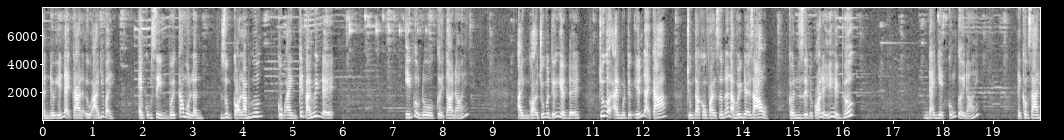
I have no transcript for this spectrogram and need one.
Nếu Yến đại ca đã ưu ái như vậy, em cũng xin với cao một lần, dùng cỏ làm hương, cùng anh kết bái huynh đệ. Yến Quảng Đồ cười to nói. Anh gọi chú một tiếng hiền đệ, chú gọi anh một tiếng Yến đại ca. Chúng ta không phải sớm đã là huynh đệ sao? Cần gì phải quá để ý hình thức. Đại nhiệt cũng cười nói. Anh không sai,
